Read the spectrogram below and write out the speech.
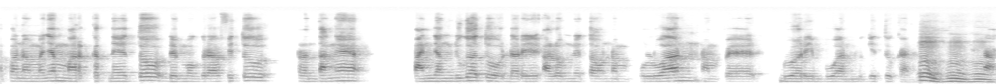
apa namanya marketnya itu demografi itu rentangnya panjang juga tuh dari alumni tahun 60-an sampai 2000-an begitu kan. Hmm, hmm, hmm. Nah,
